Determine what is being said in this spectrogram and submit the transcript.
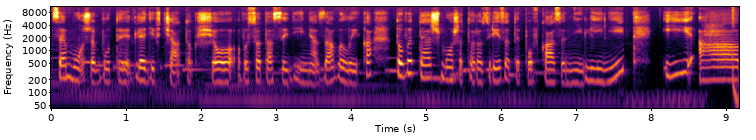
це може бути для дівчаток, що висота сидіння завелика, то ви теж можете розрізати по вказаній лінії і а,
